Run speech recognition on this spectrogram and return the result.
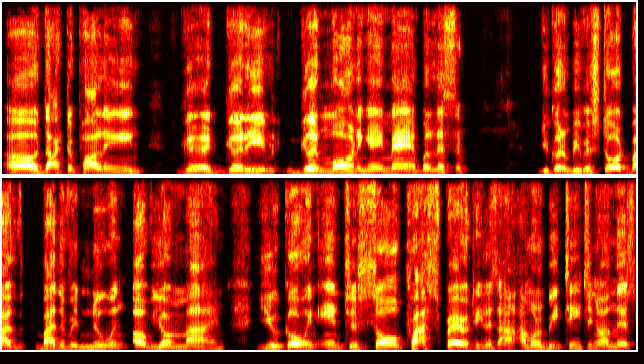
Oh, Dr. Pauline, good, good evening, good morning, amen. But listen, you're going to be restored by, by the renewing of your mind. You're going into soul prosperity. Listen, I, I'm going to be teaching on this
